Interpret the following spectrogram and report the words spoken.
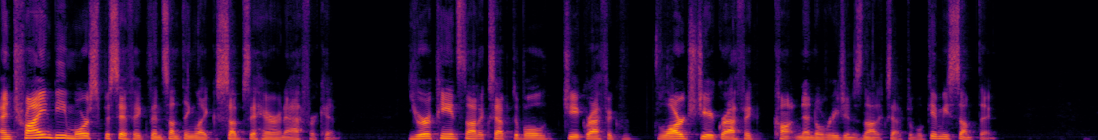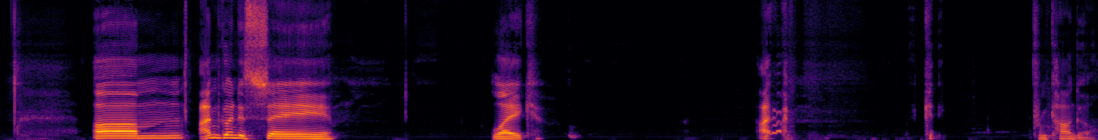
and try and be more specific than something like sub-Saharan African, European's not acceptable. Geographic, large geographic continental region is not acceptable. Give me something. Um, I'm going to say, like, I- from Congo.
